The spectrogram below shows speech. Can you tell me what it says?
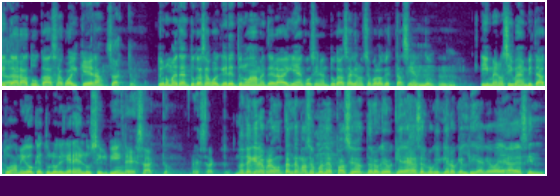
invitar dale. a tu casa a cualquiera. Exacto. Tú no metes en tu casa a cualquiera y tú no vas a meter a alguien a cocinar en tu casa que no sepa lo que está haciendo. Ujú. Y menos si vas a invitar a tus amigos que tú lo que quieres es lucir bien. Exacto, exacto. No te quiero preguntar demasiado por el espacio de lo que quieres hacer, porque quiero que el día que vayas a decir,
